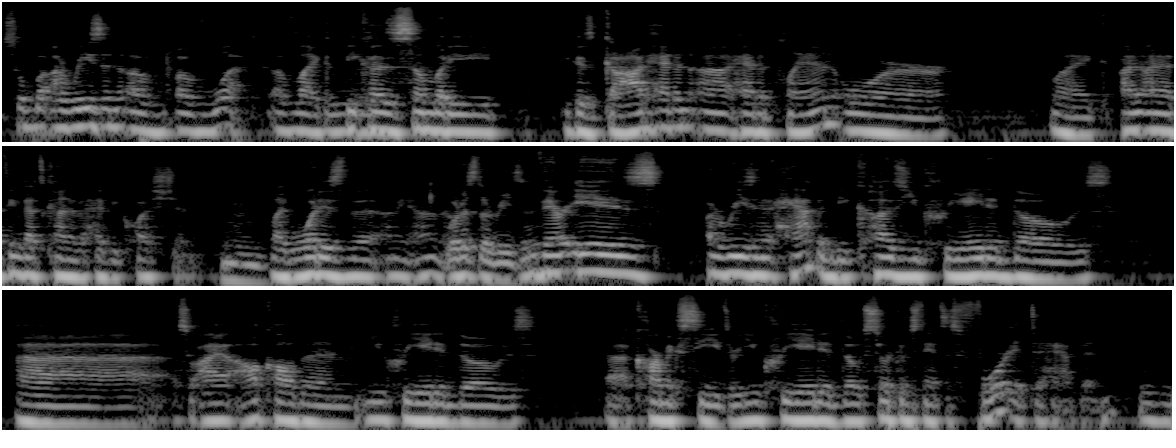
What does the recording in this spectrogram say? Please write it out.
so but a reason of of what of like Mm. because somebody, because God had an uh, had a plan or, like I I think that's kind of a heavy question. Mm. Like what is the I mean I don't know. What is the reason? there is a reason it happened because you created those. Uh, so I I'll call them you created those. Uh, karmic seeds, or you created those circumstances for it to happen Mm-hmm.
